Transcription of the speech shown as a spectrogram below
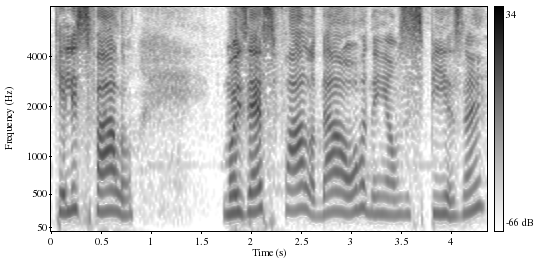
que eles falam. Moisés fala, dá a ordem aos espias, né?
